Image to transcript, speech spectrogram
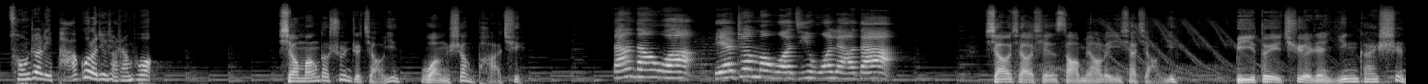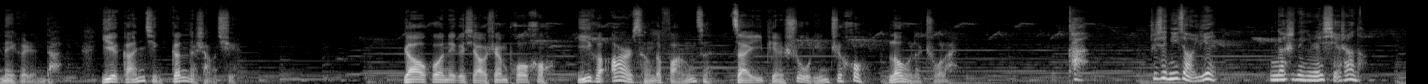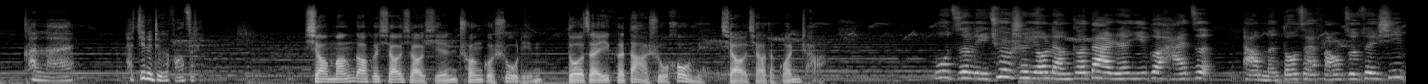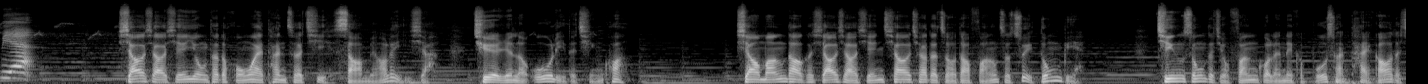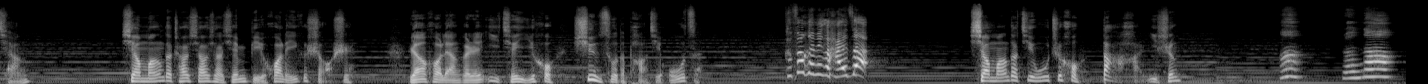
从这里爬过了这个小山坡。小忙的顺着脚印往上爬去。等等我，别这么火急火燎的。小小贤扫描了一下脚印。比对确认应该是那个人的，也赶紧跟了上去。绕过那个小山坡后，一个二层的房子在一片树林之后露了出来。看，这些泥脚印，应该是那个人写上的。看来他进了这个房子里。小盲道和小小贤穿过树林，躲在一棵大树后面，悄悄的观察。屋子里确实有两个大人，一个孩子。他们都在房子最西边。小小贤用他的红外探测器扫描了一下，确认了屋里的情况。小盲道和小小贤悄悄地走到房子最东边，轻松的就翻过了那个不算太高的墙。小盲道朝小小贤比划了一个手势，然后两个人一前一后，迅速地跑进屋子。快放开那个孩子！小盲道进屋之后大喊一声：“啊，人呢？”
